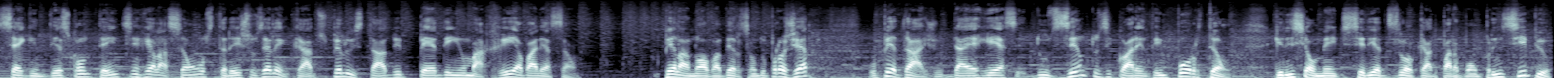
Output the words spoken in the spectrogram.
seguem descontentes em relação aos trechos elencados pelo Estado e pedem uma reavaliação. Pela nova versão do projeto, o pedágio da RS 240 em Portão, que inicialmente seria deslocado para Bom Princípio,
